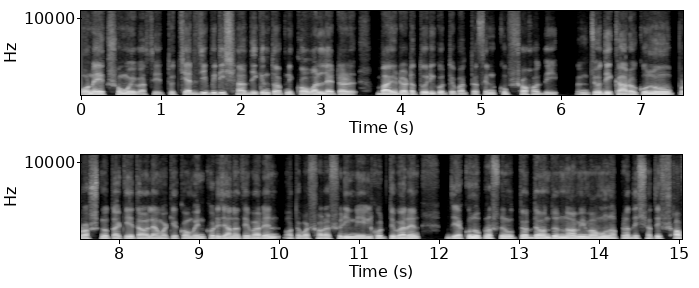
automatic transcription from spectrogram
অনেক সময় বাঁচে। তো চ্যাট জিপিটির সাহায্যে কিন্তু আপনি কভার লেটার বায়োডাটা তৈরি করতে পারতেছেন খুব সহজেই। যদি কারও কোনো প্রশ্ন থাকে তাহলে আমাকে কমেন্ট করে জানাতে পারেন অথবা সরাসরি মেইল করতে পারেন। যে কোনো প্রশ্নের উত্তর দেওয়ার জন্য আমি মামুন আপনাদের সাথে সব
